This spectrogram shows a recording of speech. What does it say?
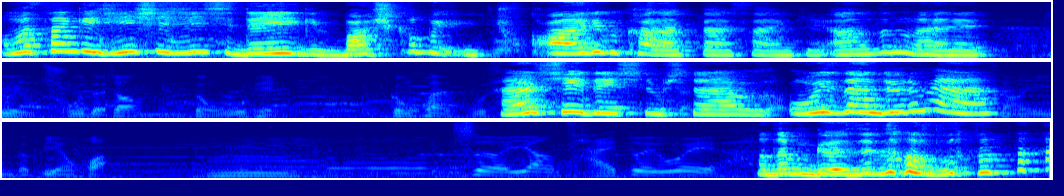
Ama sanki Jinchi Jinchi değil gibi. Başka bir çok ayrı bir karakter sanki. Anladın mı hani? Her şeyi değiştirmişler abi. O yüzden diyorum ya. Adam gözleri doldu.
